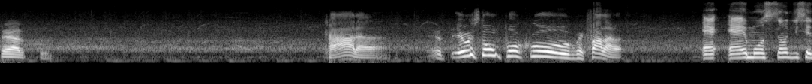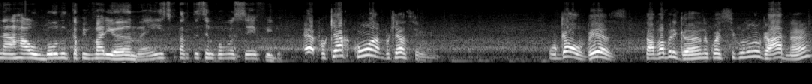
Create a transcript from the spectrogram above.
Certo. Cara, eu, estou um pouco. Como é que fala? É, é a emoção de se narrar o gol do Capivariano. É isso que tá acontecendo com você, filho. É, porque a. Porque assim. O Galvez estava brigando com esse segundo lugar, né?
